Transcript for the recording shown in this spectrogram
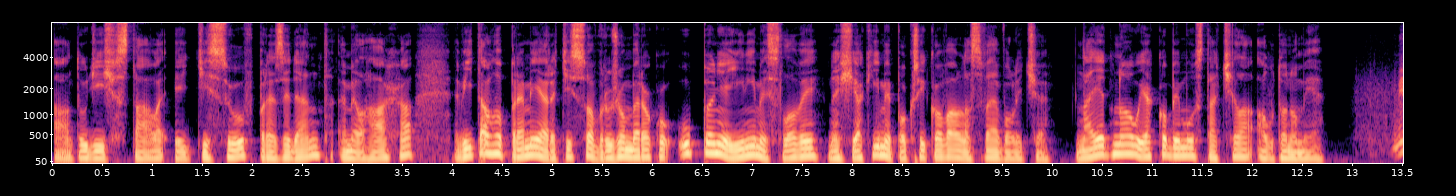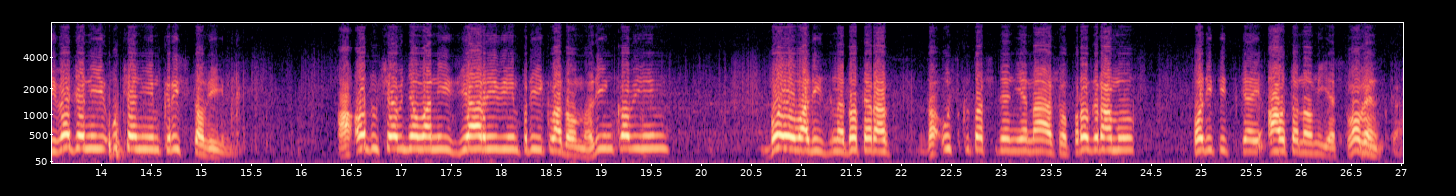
a tudíž stále i Tisův prezident Emil Hácha, vítal ho premiér Tiso v Ružomberoku úplně jinými slovy, než jakými pokřikoval na své voliče. Najednou jako by mu stačila autonomie. My vedení učením Kristovým a oduševňovaní zjarivým príkladom Hlinkovým, bojovali sme doteraz za uskutočnenie nášho programu politickej autonomie Slovenska.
